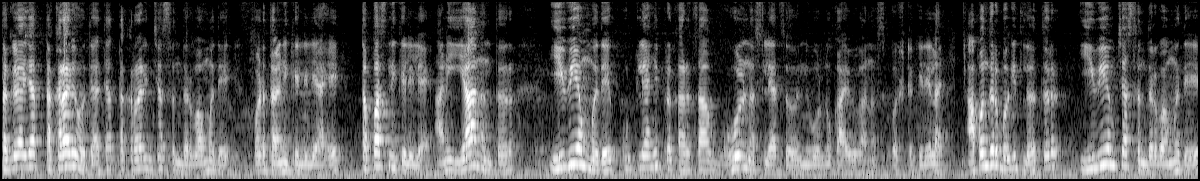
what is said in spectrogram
सगळ्या ज्या तक्रारी होत्या त्या तक्रारींच्या संदर्भामध्ये पडताळणी केलेली आहे तपासणी केलेली आहे. आणि यानंतर ई व्ही एममध्ये कुठल्याही प्रकारचा घोळ नसल्याचं निवडणूक आयोगानं स्पष्ट केलेलं आहे. आपण जर बघितलं तर ई व्ही एमच्या संदर्भामध्ये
